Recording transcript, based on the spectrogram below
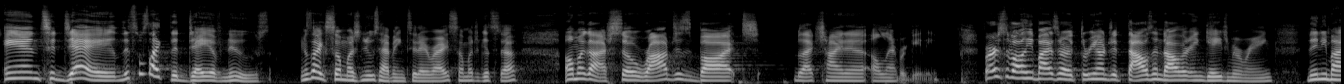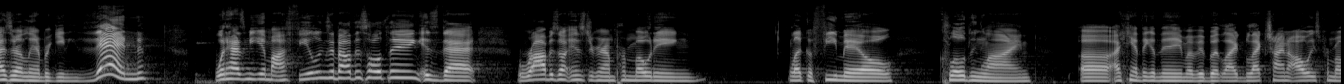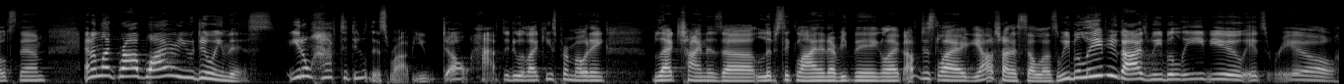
And today, this was like the day of news. There's like so much news happening today, right? So much good stuff. Oh my gosh. So Rob just bought Blac Chyna a Lamborghini. First of all, he buys her a $300,000 engagement ring. Then he buys her a Lamborghini. Then, what has me in my feelings about this whole thing is that Rob is on Instagram promoting like a female clothing line. Uh, I can't think of the name of it, but like Blac Chyna always promotes them. And I'm like, Rob, why are you doing this? You don't have to do this, Rob. You don't have to do it. Like he's promoting Blac Chyna's uh, lipstick line and everything. Like I'm just like y'all trying to sell us. We believe you guys. We believe you. It's real.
